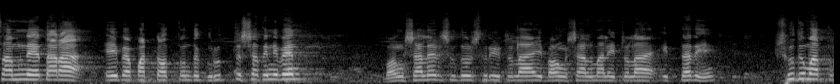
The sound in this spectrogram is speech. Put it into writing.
সামনে তারা এই ব্যাপারটা অত্যন্ত গুরুত্বের সাথে নেবেন। বংশালের শুধু সুরিটোলা এই বংশাল মালিটোলা ইত্যাদি শুধুমাত্র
